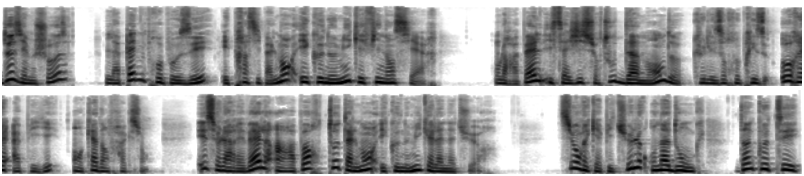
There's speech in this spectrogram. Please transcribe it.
Deuxième chose, la peine proposée est principalement économique et financière. On le rappelle, il s'agit surtout d'amendes que les entreprises auraient à payer en cas d'infraction. Et cela révèle un rapport totalement économique à la nature. Si on récapitule, on a donc d'un côté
